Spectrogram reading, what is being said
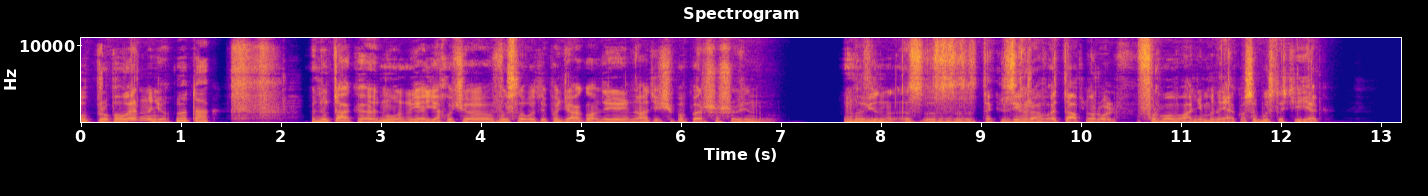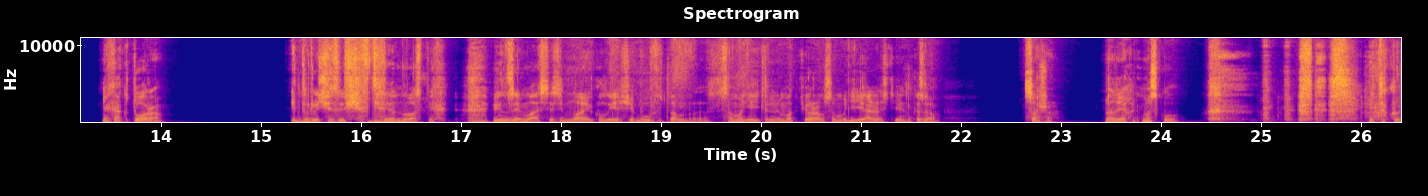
Е, про поверненню? Ну так. Ну так, е, ну я я хочу висловити подяку Андрію Рінатовичу, по-перше, що він ну, він з, з, так зіграв етапну роль в формуванні мене як особистості, як як актора. І, до речі, ще в 90-х він займався зі мною, коли я ще був там самодіяльним актером самодіяльності, він казав: Саша, треба їхати в Москву. Я такий,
